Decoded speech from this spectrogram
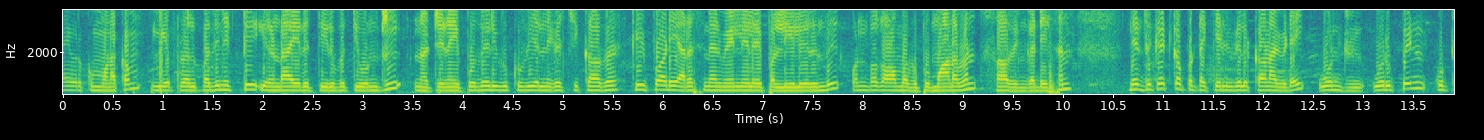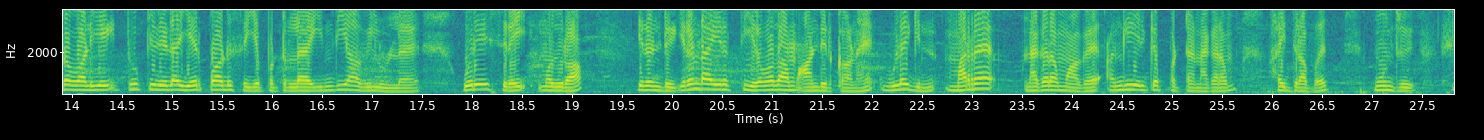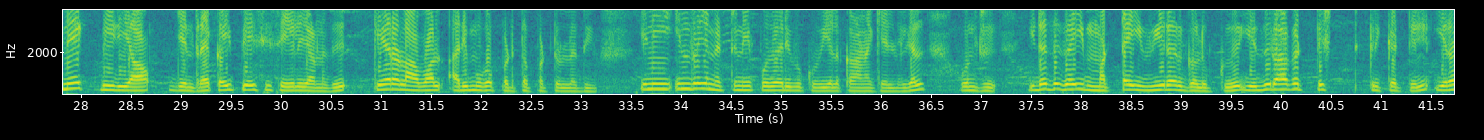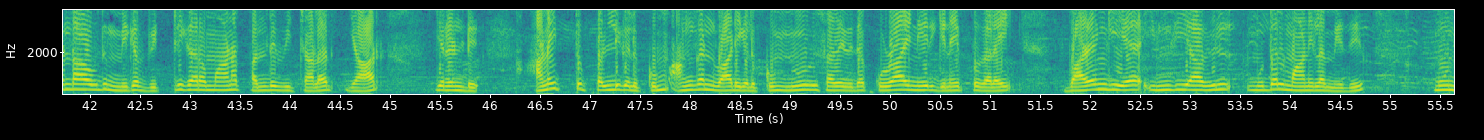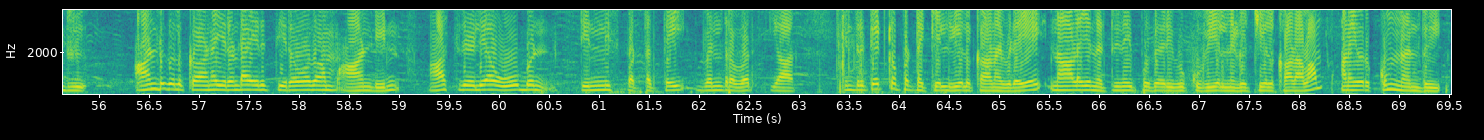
அனைவருக்கும் வணக்கம். ஏப்ரல் பதினெட்டு இரண்டாயிரத்தி இருபத்தி ஒன்று நற்றினை பொதறிவு குவியல் நிகழ்ச்சிக்காக கீழ்ப்பாடி அரசினர் மேல்நிலைப் பள்ளியிலிருந்து ஒன்பதாம் வகுப்பு மாணவன் சா. வெங்கடேசன். நேற்று கேட்கப்பட்ட கேள்விகளுக்கான விடை ஒன்று. ஒரு பெண் குற்றவாளியை தூக்கிலிட ஏற்பாடு செய்யப்பட்டுள்ள இந்தியாவில் உள்ள ஒரே சிறை மதுரா. இரண்டு இரண்டாயிரத்தி இருபதாம் ஆண்டிற்கான உலகின் மர நகரமாக அங்கீகரிக்கப்பட்ட நகரம் ஹைதராபாத். மூன்று ஸ்னேக் மீடியா என்ற கைபேசி செயலியானது கேரளாவால் அறிமுகப்படுத்தப்பட்டுள்ளது. இனி இன்றைய நெட்டினை பொது அறிவு குவியலுக்கான கேள்விகள். ஒன்று இடதுகை மட்டை வீரர்களுக்கு எதிராக டெஸ்ட் கிரிக்கெட்டில் இரண்டாவது மிக வெற்றிகரமான பந்து வீச்சாளர் யார்? இரண்டு அனைத்து பள்ளிகளுக்கும் அங்கன்வாடிகளுக்கும் நூறு சதவீத குழாய் நீர் இணைப்புகளை வழங்கிய இந்தியாவில் முதல் மாநிலம் எது? மூன்று ஆண்டுகளுக்கான இரண்டாயிரத்தி இருபதாம் ஆண்டின் ஆஸ்திரேலியா ஓபன் டென்னிஸ் பட்டத்தை வென்றவர் யார்? இன்று கேட்கப்பட்ட கேள்விகளுக்கான விடையை நாளைய நற்றினை பொது அறிவு குவியல் நிகழ்ச்சியில் காணலாம். அனைவருக்கும் நன்றி.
